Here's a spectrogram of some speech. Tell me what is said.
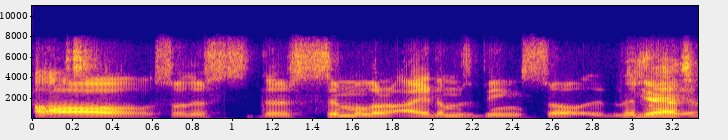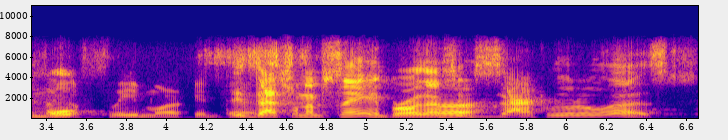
oh, so there's there's similar items being sold. It Yes, more- like a flea market. There. That's what I'm saying, bro. That's Huh. exactly what it was.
